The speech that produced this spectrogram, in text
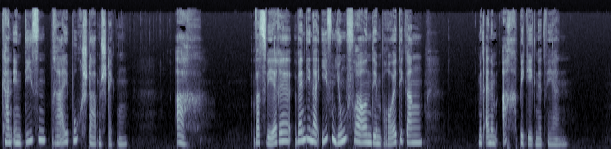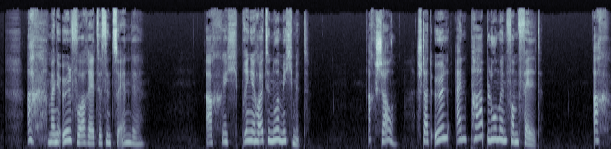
kann in diesen drei Buchstaben stecken. Ach, was wäre, wenn die naiven Jungfrauen dem Bräutigam mit einem Ach begegnet wären? Ach, meine Ölvorräte sind zu Ende. Ach, ich bringe heute nur mich mit. Ach, schau, statt Öl ein paar Blumen vom Feld. Ach,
